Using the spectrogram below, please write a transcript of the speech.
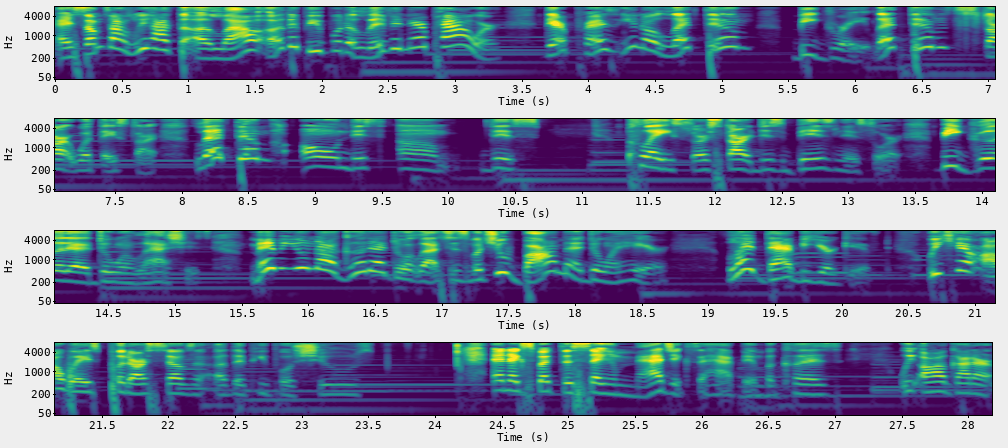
And sometimes we have to allow other people to live in their power. Their pres, you know, let them be great. Let them start what they start. Let them own this um this place or start this business or be good at doing lashes. Maybe you're not good at doing lashes, but you bomb at doing hair. Let that be your gift. We can't always put ourselves in other people's shoes and expect the same magic to happen because we all got our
